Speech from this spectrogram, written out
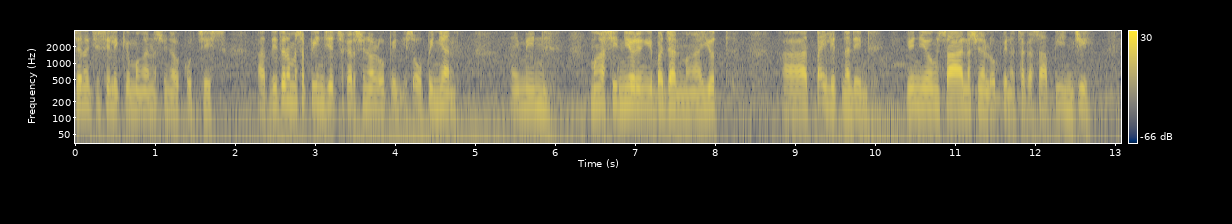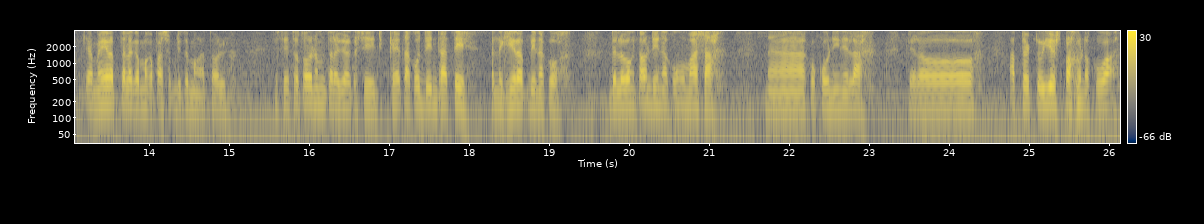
Diyan nagsisilik yung mga national coaches. At dito naman sa PNG at sa National Open is open yan. I mean, mga senior yung iba dyan, mga youth. at pailit na din. Yun yung sa National Open at saka sa PNG. Kaya mahirap talaga makapasok dito mga tol. Kasi totoo naman talaga kasi kahit ako din dati, naghirap din ako. Dalawang taon din akong umasa na kukunin nila. Pero after 2 years pa ako nakuha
